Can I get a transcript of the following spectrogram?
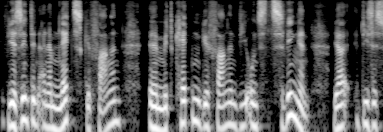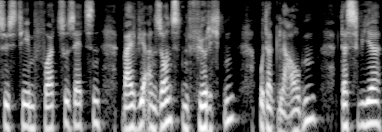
Wir sind in einem Netz gefangen, äh, mit Ketten gefangen, die uns zwingen, ja, dieses System fortzusetzen, weil wir ansonsten fürchten oder glauben, dass wir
